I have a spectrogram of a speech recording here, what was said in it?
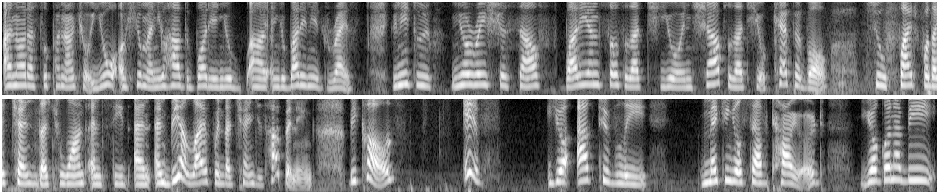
are not a supernatural. You are human. You have the body, and your uh, and your body needs rest. You need to nourish yourself, body and soul, so that you're in shape, so that you're capable to fight for the change that you want and see and and be alive when that change is happening. Because if you're actively making yourself tired, you're gonna be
